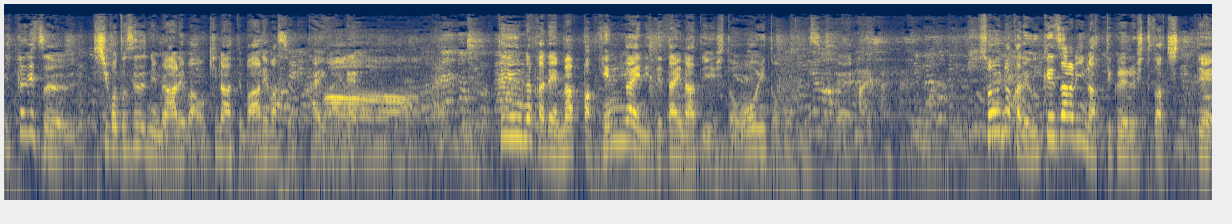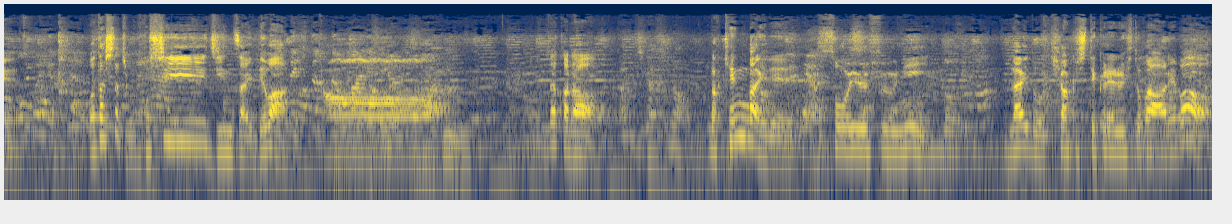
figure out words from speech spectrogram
1ヶ月仕事せずに回れば沖縄って回れますよね大概ね、あうんっていう中で、まあ、やっぱ県外に出たいなっていう人多いと思うんですよね、あはいはいはい。そういう中で受け皿になってくれる人たちって私たちも欲しい人材ではある。あだから、まあ、県外でそういう風にライドを企画してくれる人があれば、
